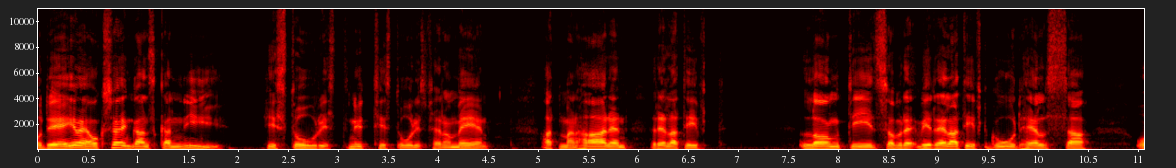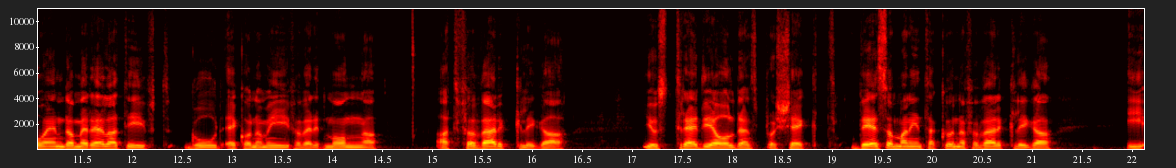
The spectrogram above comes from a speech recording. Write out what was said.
och det är ju också en ganska ny historiskt, nytt historiskt fenomen, att man har en relativt lång tid som vid relativt god hälsa och ändå med relativt god ekonomi för väldigt många att förverkliga just tredje ålderns projekt. Det som man inte har kunnat förverkliga i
